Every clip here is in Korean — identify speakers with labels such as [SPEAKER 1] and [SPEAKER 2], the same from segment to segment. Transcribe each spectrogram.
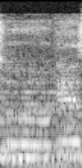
[SPEAKER 1] 속에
